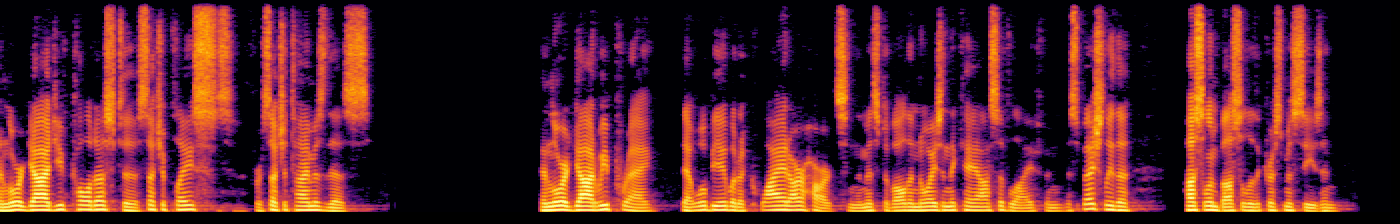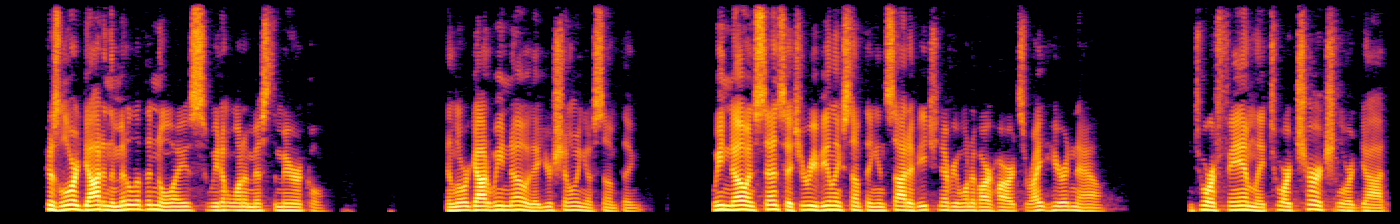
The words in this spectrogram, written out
And Lord God, you've called us to such a place for such a time as this. And Lord God, we pray that we'll be able to quiet our hearts in the midst of all the noise and the chaos of life, and especially the hustle and bustle of the Christmas season. Because, Lord God, in the middle of the noise, we don't want to miss the miracle. And Lord God, we know that you're showing us something. We know and sense that you're revealing something inside of each and every one of our hearts right here and now. And to our family, to our church, Lord God,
